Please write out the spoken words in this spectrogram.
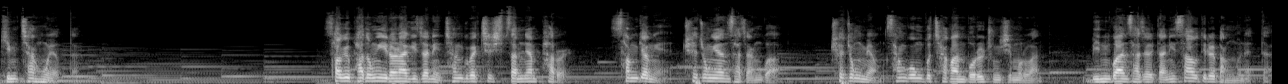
김창호였다. 석유 파동이 일어나기 전인 1973년 8월 성경의 최종현 사장과 최종명 상공부 차관보를 중심으로 한 민관 사절단이 사우디를 방문했다.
